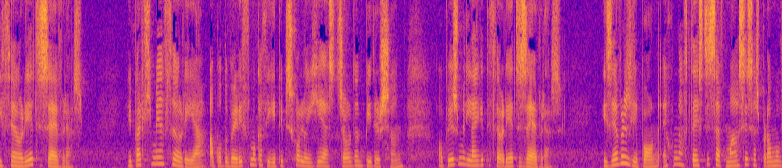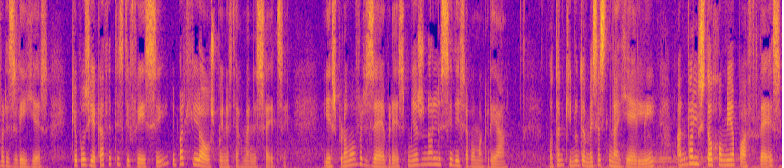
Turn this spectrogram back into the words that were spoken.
Η θεωρία της ζεύρας. Υπάρχει μια θεωρία από τον περίφημο καθηγητή ψυχολογίας Jordan Peterson, ο οποίος μιλάει για τη θεωρία της ζεύρας. Οι ζεύρες λοιπόν έχουν αυτές τις θαυμάσιες ασπρόμαυρες ρίγες και όπως για κάθε τι στη φύση υπάρχει λόγος που είναι φτιαγμένες έτσι. Οι ασπρόμαυρες ζεύρες μοιάζουν όλες ίδιες από μακριά. Όταν κινούνται μέσα στην αγέλη, αν βάλεις στόχο μία από αυτές,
